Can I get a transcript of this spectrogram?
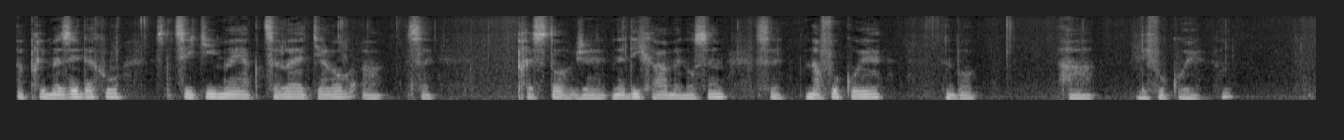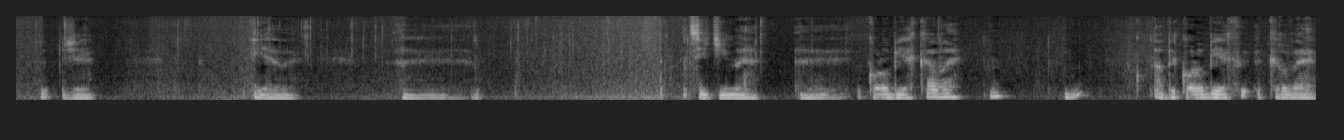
a při mezidechu cítíme, jak celé tělo a se přesto, že nedýcháme nosem, se nafukuje nebo a vyfukuje. Že je eh, cítíme eh, koloběh krve. Hm? Aby koloběh krve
